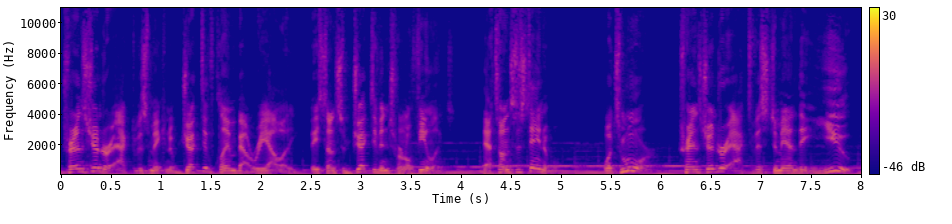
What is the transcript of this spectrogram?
Transgender activists make an objective claim about reality based on subjective internal feelings. That's unsustainable. What's more, transgender activists demand that you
